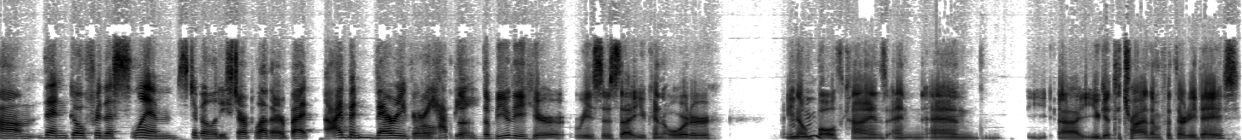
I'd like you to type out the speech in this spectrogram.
um, then go for the slim stability stirrup leather. But I've been very, very well, happy. The, the, beauty here, Reese, is that you can order, you mm-hmm. know, both kinds, and and uh, you get to try them for thirty days.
